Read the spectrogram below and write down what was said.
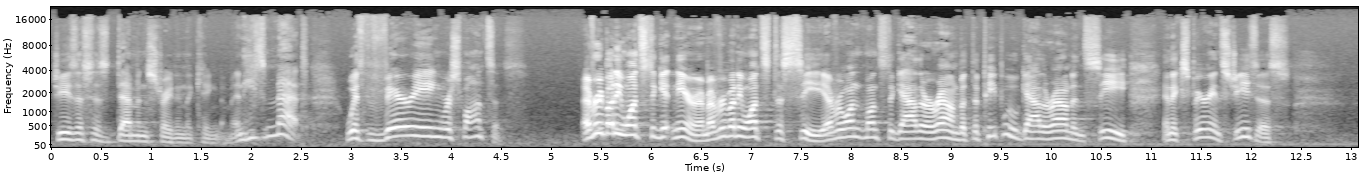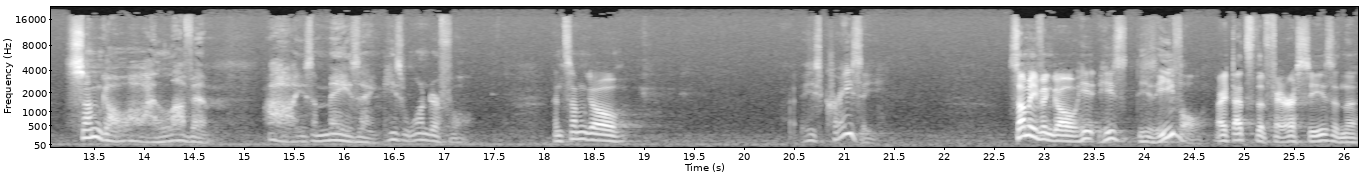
Jesus is demonstrating the kingdom. And he's met with varying responses. Everybody wants to get near him, everybody wants to see, everyone wants to gather around, but the people who gather around and see and experience Jesus, some go, Oh, I love him. Oh, he's amazing. He's wonderful. And some go, He's crazy. Some even go, he, he's, he's evil, right? That's the Pharisees and the,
